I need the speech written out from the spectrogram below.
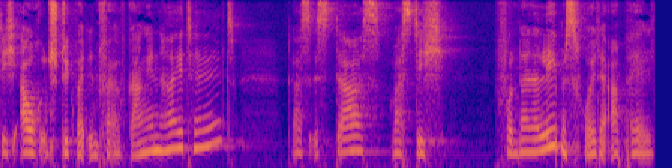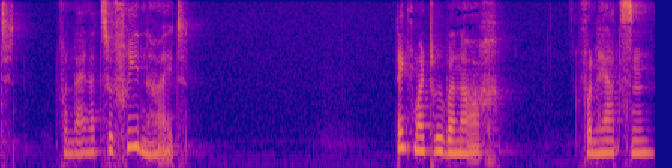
dich auch ein Stück weit in Vergangenheit hält. Das ist das, was dich von deiner Lebensfreude abhält, von deiner Zufriedenheit. Denk mal drüber nach. Von Herzen,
